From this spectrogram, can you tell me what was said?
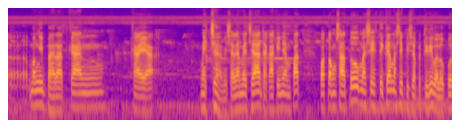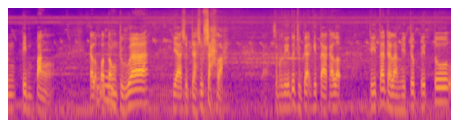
eh, mengibaratkan kayak meja, misalnya meja ada kakinya empat, potong satu masih tiga masih bisa berdiri walaupun timpang. Kalau potong dua ya sudah susah lah. Nah, seperti itu juga kita kalau kita dalam hidup itu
